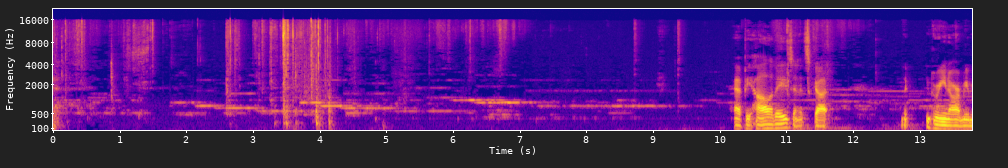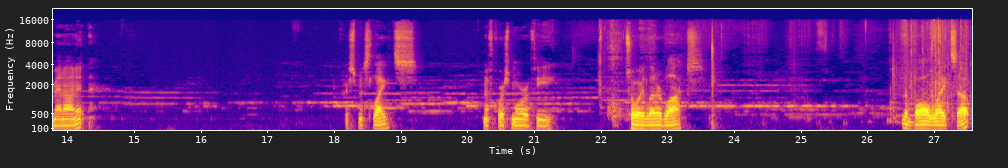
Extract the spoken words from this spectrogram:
Happy Holidays, and it's got Green Army men on it. Christmas lights, and of course, more of the toy letter blocks. The ball lights up.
